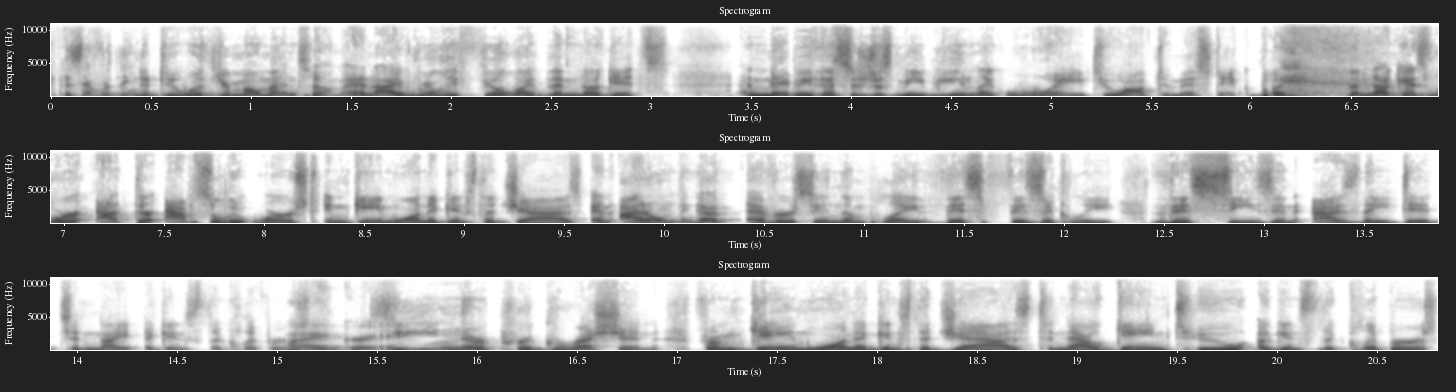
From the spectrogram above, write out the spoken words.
It has everything to do with your momentum. And I really feel like the Nuggets and maybe this is just me being like way too optimistic, but the Nuggets were at their absolute worst in game 1 against the Jazz and I don't think I've ever seen them play this physically this season as they did tonight against the Clippers. I agree. Seeing their progression from game 1 against the Jazz to now game 2 against the Clippers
